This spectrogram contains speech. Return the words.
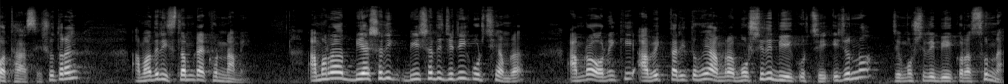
কথা আছে। সুতরাং আমাদের ইসলামটা এখন নামে। আমরা বিয়ে শাদী বিয়ে শাদী যেটাই করছি আমরা আমরা অনেকেই আবেগতাড়িত হয়ে আমরা মসজিদে বিয়ে করছি। এই জন্য যে মসজিদে বিয়ে করা সুন্না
